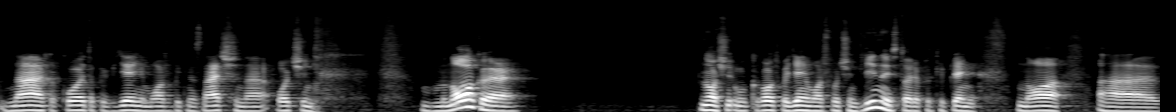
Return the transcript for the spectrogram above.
на какое-то поведение может быть назначено очень много, ну, очень, у какого-то поведения может быть очень длинная история подкрепления, но э,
